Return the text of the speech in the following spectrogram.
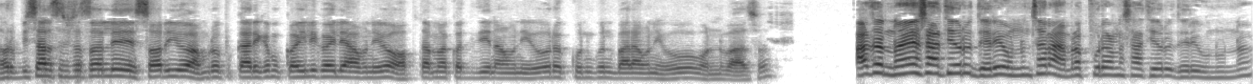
हाम्रो विशाल श्रेष्ठ सरले सर यो हाम्रो कार्यक्रम कहिले कहिले आउने हो? हप्तामा कति दिन आउने हो र कुन कुन बार आउने हो? भन्नुभएको छ। आज नयाँ साथीहरू धेरै हुनुहुन्छ र हाम्रा पुरानो साथीहरू धेरै हुनुहुन्न।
